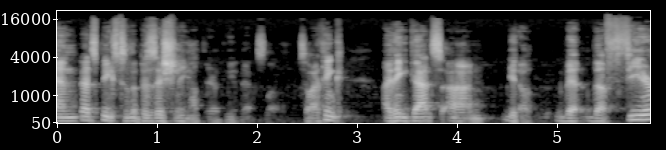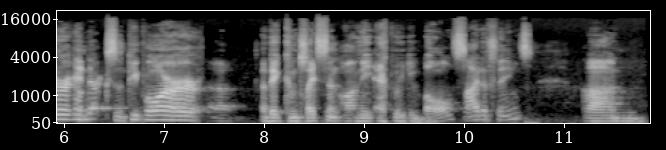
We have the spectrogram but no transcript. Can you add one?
and that speaks to the positioning out there at the index level. So I think I think that's um, you know the the fear index people are uh, a bit complacent on the equity vol side of things. Um,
